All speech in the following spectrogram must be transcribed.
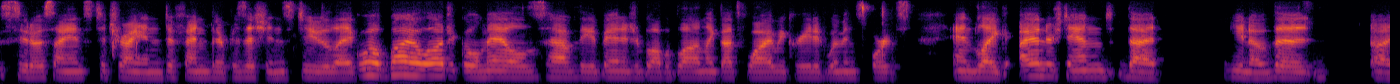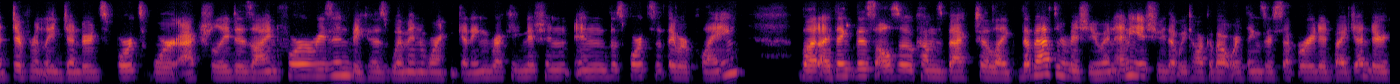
pseudoscience to try and defend their positions to like, well, biological males have the advantage of blah blah blah, and like that's why we created women's sports. And like I understand that, you know, the uh, differently gendered sports were actually designed for a reason because women weren't getting recognition in the sports that they were playing but i think this also comes back to like the bathroom issue and any issue that we talk about where things are separated by gender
